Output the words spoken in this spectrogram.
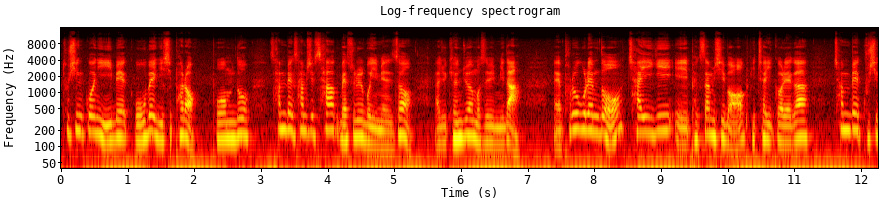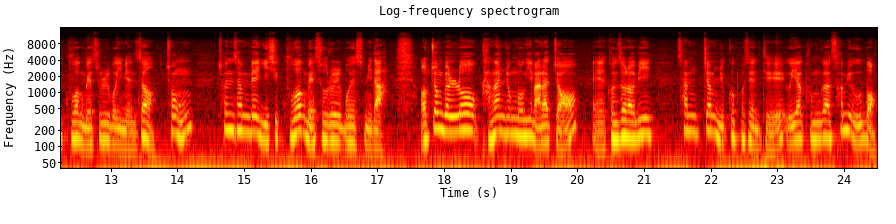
투신권이 200, 528억, 보험도 334억 매수를 보이면서 아주 견조한 모습입니다. 프로그램도 차익이 130억, 비차익 거래가 1199억 매수를 보이면서 총 1329억 매수를 보였습니다. 업종별로 강한 종목이 많았죠. 건설업이 3.69%, 의약품과 섬유의복,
